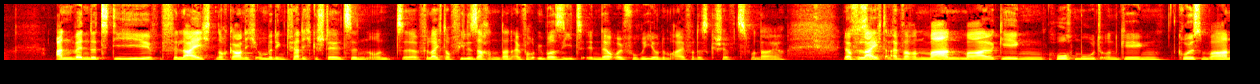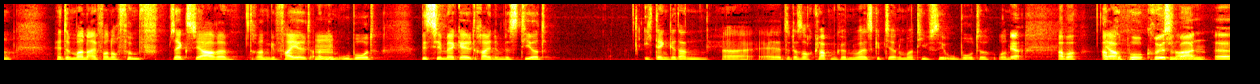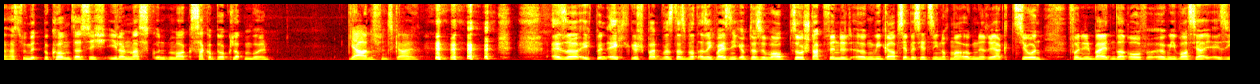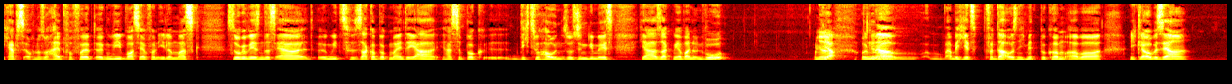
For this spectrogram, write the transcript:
anwendet, die vielleicht noch gar nicht unbedingt fertiggestellt sind und äh, vielleicht auch viele Sachen dann einfach übersieht in der Euphorie und im Eifer des Geschäfts. Von daher ja, vielleicht einfach ein Mahnmal gegen Hochmut und gegen Größenwahn. Hätte man einfach noch fünf, sechs Jahre dran gefeilt mhm. an dem U-Boot, bisschen mehr Geld rein investiert. Ich denke, dann äh, hätte das auch klappen können, weil es gibt ja nun mal Tiefsee-U-Boote. Ja, aber apropos ja, Größenwahn, äh, hast du mitbekommen, dass sich Elon Musk und Mark Zuckerberg kloppen wollen? Ja, und ich find's geil. also ich bin echt gespannt, was das wird. Also ich weiß nicht, ob das überhaupt so stattfindet. Irgendwie gab es ja bis jetzt nicht nochmal irgendeine Reaktion von den beiden darauf. Irgendwie war es ja, also ich habe es auch nur so halb verfolgt. Irgendwie war es ja von Elon Musk so gewesen, dass er irgendwie zu Zuckerberg meinte, ja, hast du Bock, äh, dich zu hauen, so sinngemäß. Ja, sag mir wann und wo. Ja, ja und genau. mehr habe ich jetzt von da aus nicht mitbekommen, aber ich glaube sehr,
